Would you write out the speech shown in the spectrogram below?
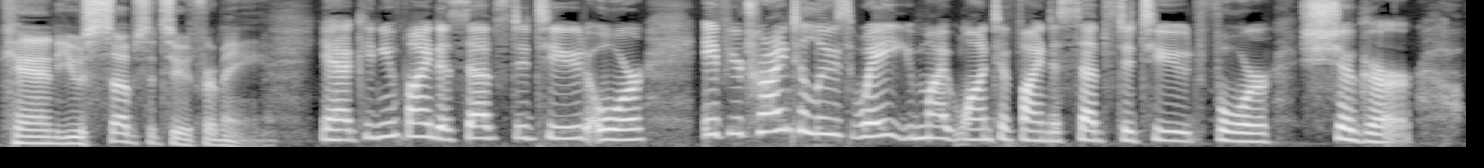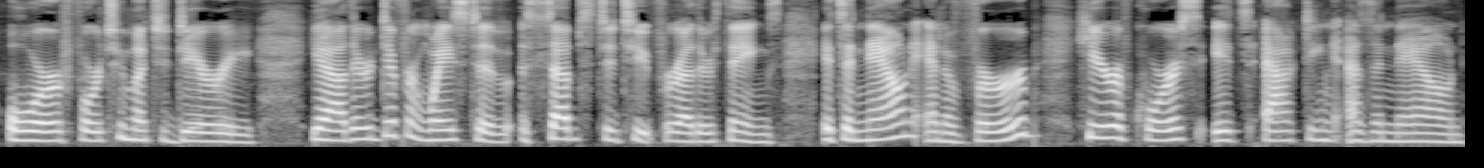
Can you substitute for me? Yeah, can you find a substitute? Or if you're trying to lose weight, you might want to find a substitute for sugar or for too much dairy. Yeah, there are different ways to substitute for other things. It's a noun and a verb. Here, of course, it's acting as a noun.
